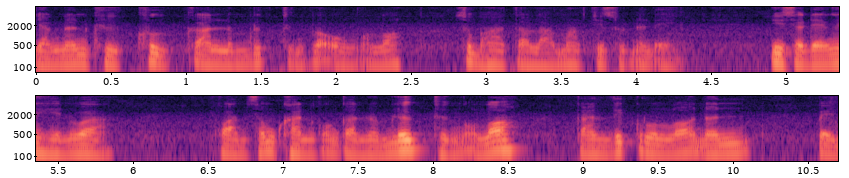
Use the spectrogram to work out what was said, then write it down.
อย่างนั้นคือคือการลำลึกถึงพระองค์อัลลอฮฺสุบฮานตาลามากที่สุดนั่นเอง นี่แสดงให้เห็นว่าความสำคัญของการลำลึกถึงอัลลอฮ์ การวิกรุลลอนั้นเป็น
